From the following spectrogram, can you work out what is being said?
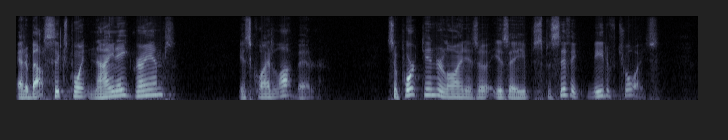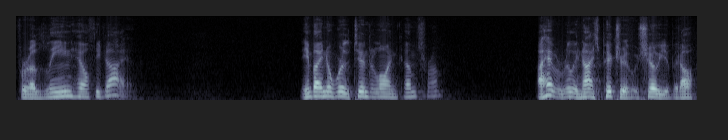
at about 6.98 grams, it's quite a lot better. So pork tenderloin is a, is a specific meat of choice for a lean, healthy diet. Anybody know where the tenderloin comes from? I have a really nice picture that would show you, but I'll,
